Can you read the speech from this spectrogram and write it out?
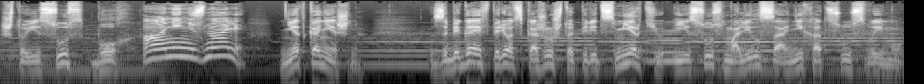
что Иисус – Бог. А они не знали? Нет, конечно Забегая вперед, скажу, что перед смертью Иисус молился о них Отцу Своему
